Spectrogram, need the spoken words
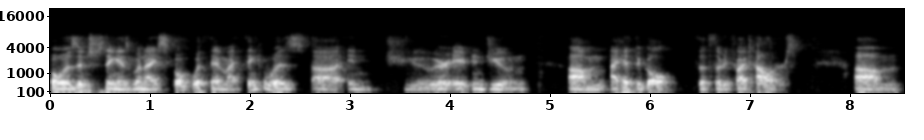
But what was interesting is when I spoke with him, I think it was uh, in June or in June, um, I hit the goal, the $35. Um,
